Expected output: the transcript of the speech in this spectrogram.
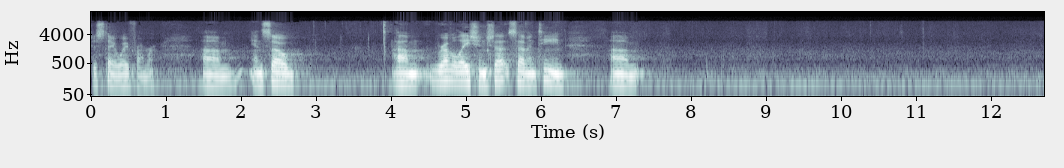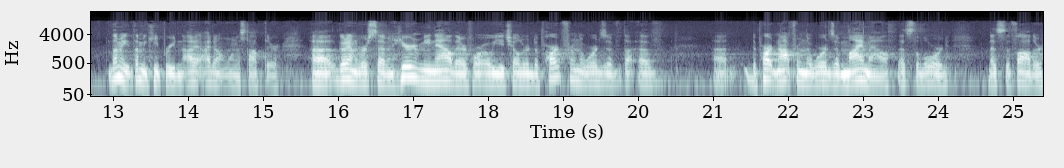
Just stay away from her. Um, and so, um, Revelation 17. Um, let me let me keep reading. I, I don't want to stop there. Uh, go down to verse seven. Hear me now, therefore, O ye children, depart from the words of the, of uh, depart not from the words of my mouth. That's the Lord. That's the Father.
